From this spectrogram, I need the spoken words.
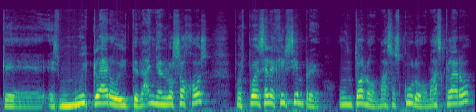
que, es muy claro y te dañan los ojos, pues puedes elegir siempre un tono más oscuro o más claro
